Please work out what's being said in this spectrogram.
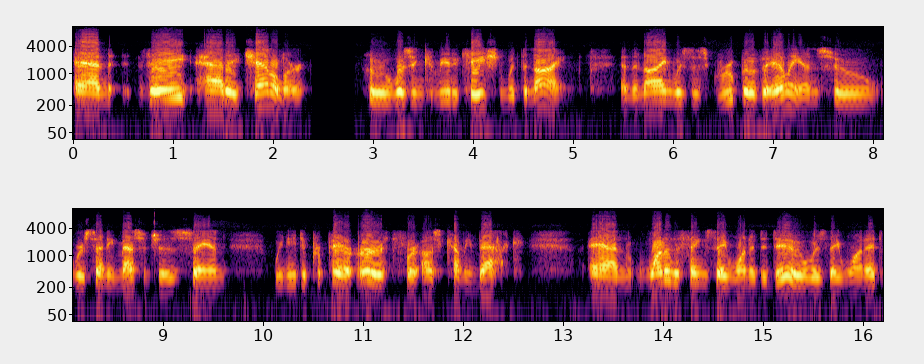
And they had a channeler who was in communication with the Nine. And the Nine was this group of aliens who were sending messages saying, we need to prepare Earth for us coming back. And one of the things they wanted to do was they wanted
